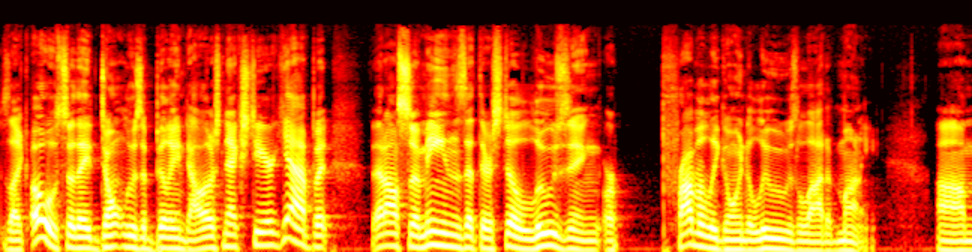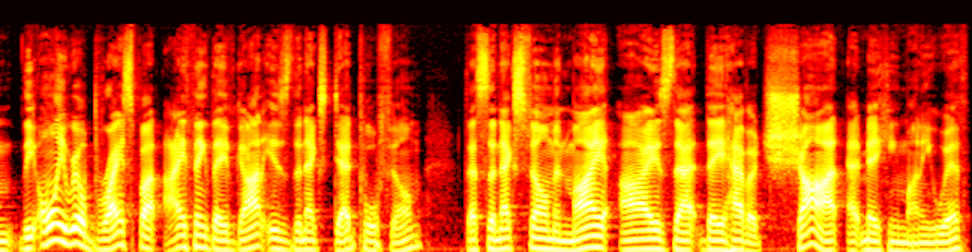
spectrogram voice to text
it's like oh, so they don't lose a billion dollars next year? Yeah, but that also means that they're still losing or probably going to lose a lot of money. Um, the only real bright spot I think they've got is the next Deadpool film. That's the next film in my eyes that they have a shot at making money with.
